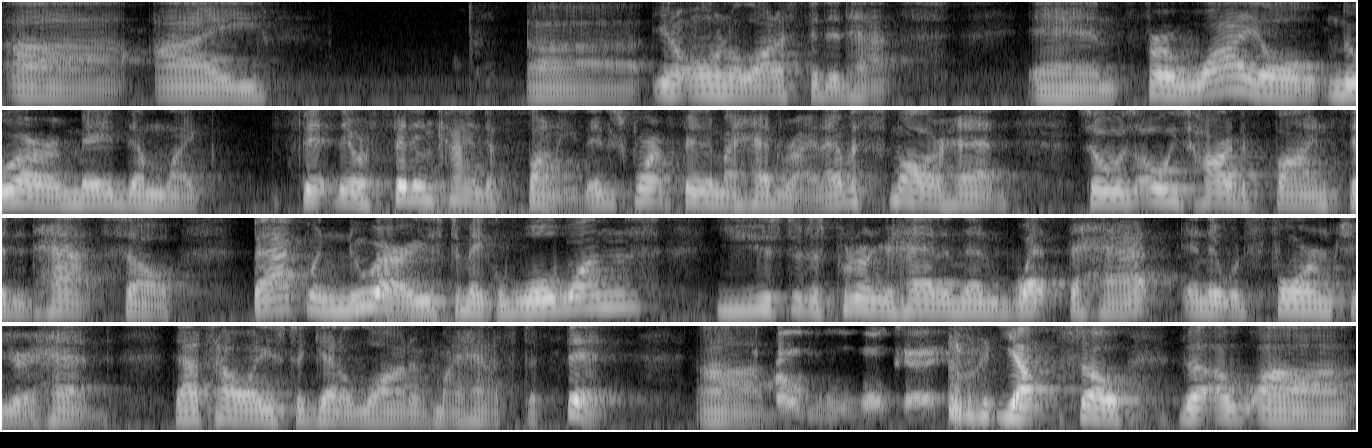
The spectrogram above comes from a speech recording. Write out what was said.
uh, I, uh, you know, own a lot of fitted hats, and for a while, New Era made them like fit. They were fitting kind of funny. They just weren't fitting my head right. I have a smaller head, so it was always hard to find fitted hats. So back when New Era used to make wool ones, you used to just put it on your head and then wet the hat, and it would form to your head. That's how I used to get a lot of my hats to fit. Uh, Pro move, okay. Yep. So the uh, uh,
